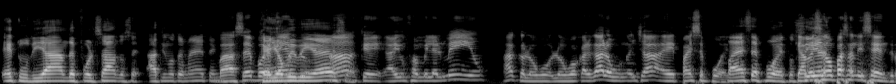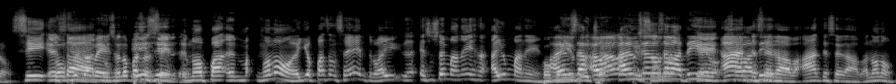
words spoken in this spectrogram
estudiando, esforzándose. A ti no te meten. Va a ser, por que yo viví eso. ah, que hay un familiar mío, ah, que lo, lo voy a cargar, lo voy a enganchar eh, para ese puesto. Para ese puesto. que a Sí, veces él- no pasa ni centro. Sí, Confírmame exacto. eso, no pasa Y sí, centro. No, pa- eh, no, no, ellos pasan centro. Ahí, eso se maneja, hay un manejo. Porque Hay yo un, hay un personas sabatino. que antes sabatino. se daba, antes se daba. No, no,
